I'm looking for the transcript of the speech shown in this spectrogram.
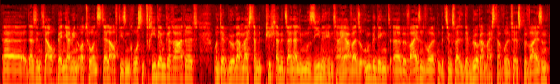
Äh, da sind ja auch Benjamin, Otto und Stella auf diesen großen Tridem geradelt und der Bürgermeister mit Pichler mit seiner Limousine hinterher, weil sie unbedingt äh, beweisen wollten, beziehungsweise der Bürgermeister wollte es beweisen,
